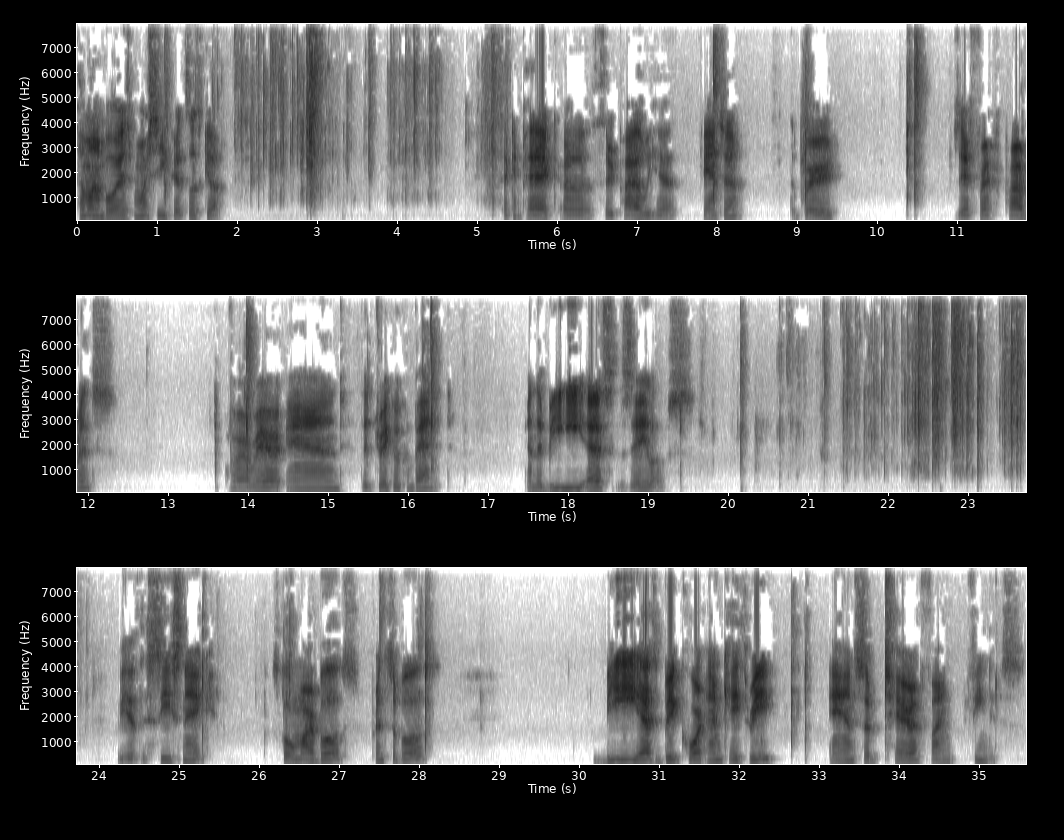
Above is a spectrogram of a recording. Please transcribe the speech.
Come on, boys. More secrets. Let's go. Second pack of third pile, we have Phantom, the Bird, Zephyr Province, for rare, and the Draco Combatant, and the BES Zalos. We have the Sea Snake, Skull Marbles, Principles, BES Big Core MK3, and Subterra Fiendus.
